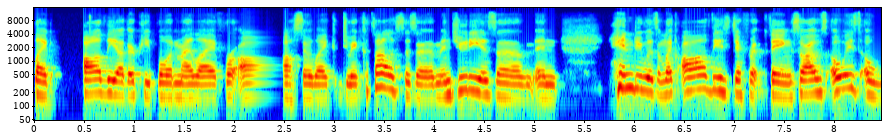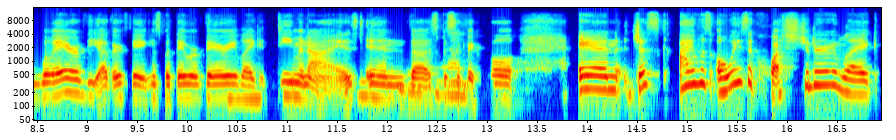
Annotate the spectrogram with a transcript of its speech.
like all the other people in my life were also like doing catholicism and judaism and hinduism like all these different things. So i was always aware of the other things but they were very mm-hmm. like demonized mm-hmm. in the specific cult. And just i was always a questioner like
